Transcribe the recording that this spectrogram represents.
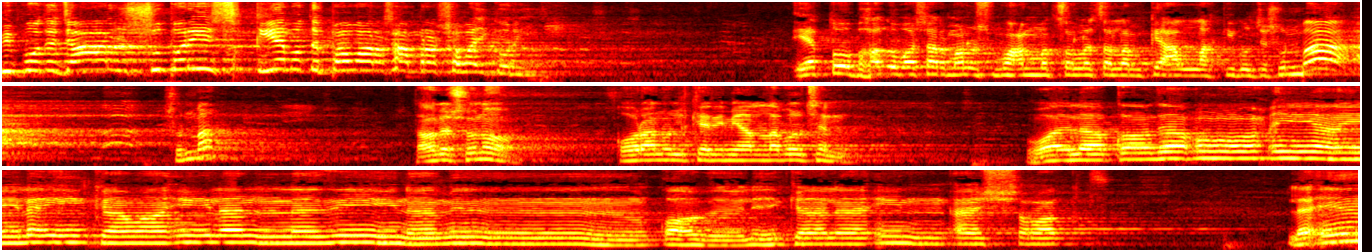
বিপদে যার সুপারিশ কিয়ামতে পাওয়ার আশা আমরা সবাই করি। এত ভালোবাসার মানুষ মোহাম্মদ সাল্লাহ সাল্লামকে আল্লাহ কি বলছে শুনবা শুনবা তাহলে শোনো কোরআনুল কেরিমে আল্লাহ বলছেন ولقد أوحي إليك وإلى الذين من قبلك لئن أشركت لئن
